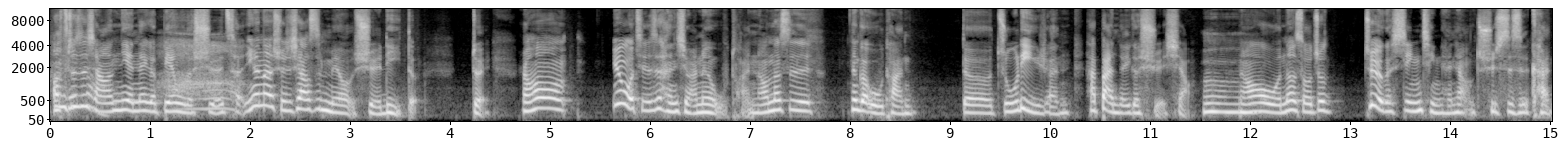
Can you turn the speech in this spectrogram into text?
他们就是想要念那个编舞的学程，哦、因为那个学校是没有学历的。对，然后因为我其实是很喜欢那个舞团，然后那是那个舞团的主理人他办的一个学校，嗯，然后我那时候就就有个心情很想去试试看。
